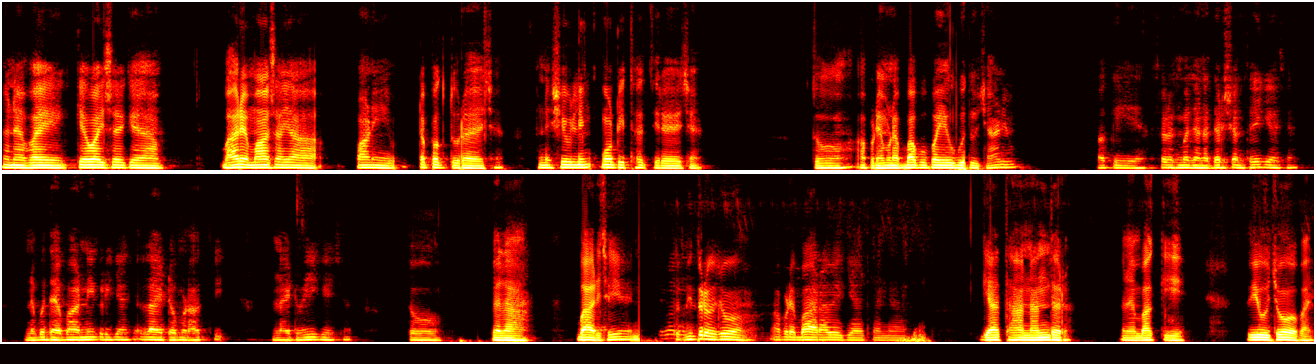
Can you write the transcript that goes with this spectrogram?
અને ભાઈ, કહેવાય છે કે બારે માસ અહીંયા પાણી ટપકતું રહે છે અને શિવલિંગ મોટી થતી રહે છે. તો આપણે હમણાં બાપુભાઈ એવું બધું જાણ્યું. બાકી સરસ મજાના દર્શન થઈ ગયા છે અને બધા બહાર નીકળી ગયા છે. લાઇટ હમણાં હતી લાઇટ વહી ગઈ છે. તો પહેલાં બહાર જઈએ. તો મિત્રો, જો આપણે બહાર આવી ગયા છે અને ગયા હતા આના અંદર અને બાકી વ્યૂ જોવો ભાઈ.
